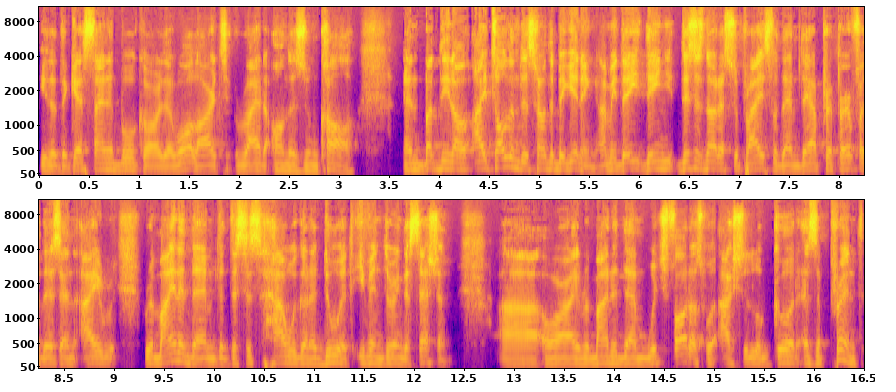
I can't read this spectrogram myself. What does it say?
either the guest signing book or the wall art right on the Zoom call. And but you know, I told them this from the beginning. I mean, they they this is not a surprise for them. They are prepared for this, and I reminded them that this is how we're going to do it, even during the session. Uh, or I reminded them which photos will actually look good as a print,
